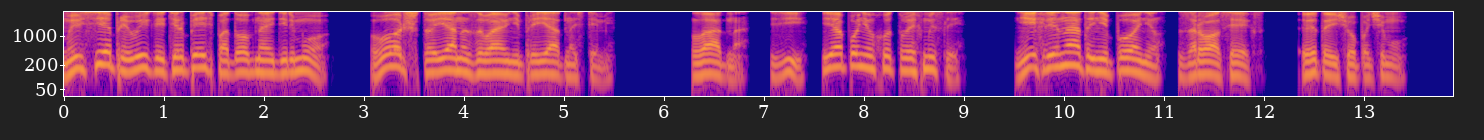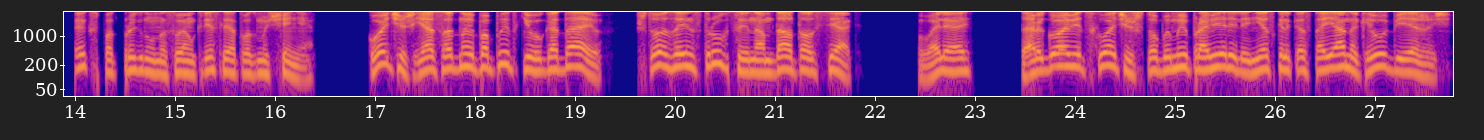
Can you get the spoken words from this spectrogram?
Мы все привыкли терпеть подобное дерьмо. Вот что я называю неприятностями. Ладно, Зи, я понял ход твоих мыслей. Ни хрена ты не понял, взорвался Экс. Это еще почему? Экс подпрыгнул на своем кресле от возмущения. Хочешь, я с одной попытки угадаю, Что за инструкции нам дал толстяк? Валяй. Торговец хочет, чтобы мы проверили несколько стоянок и убежищ.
